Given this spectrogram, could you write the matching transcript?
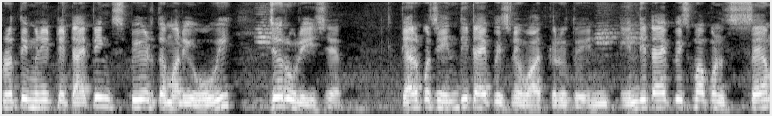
પ્રતિ મિનિટની ટાઈપિંગ સ્પીડ તમારી હોવી જરૂરી છે. ત્યાર પછી હિન્દી ટાઈપિસ્ટની વાત કરું તો હિન્દી ટાઈપિસ્ટમાં પણ સેમ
